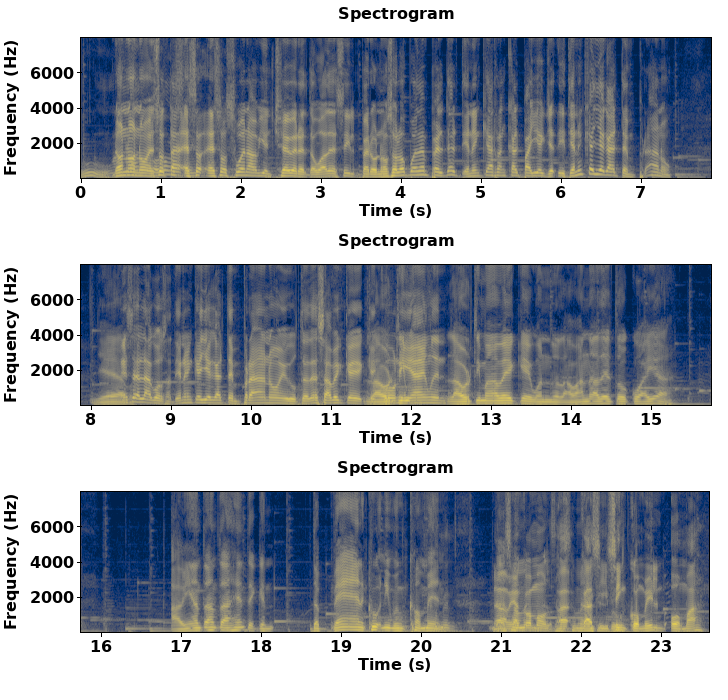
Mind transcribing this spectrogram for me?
cool. No, no, no, eso, está, eso, eso suena bien chévere, te voy a decir, pero no se lo pueden perder, tienen que arrancar para allá y tienen que llegar temprano. Yeah, Esa es la cosa, tienen que llegar temprano y ustedes saben que, que la, Coney última, Island... la última vez que cuando la banda de él tocó allá, había tanta gente que the band couldn't even come in. Había como ah, casi people. 5 mil o más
